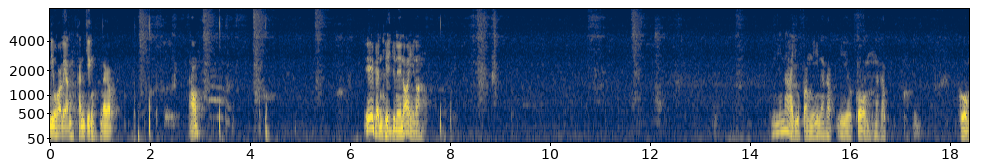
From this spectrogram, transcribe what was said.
นิวฮอลแลนด์คันเก่งนะครับเอาเอ๊ะแผ่นเพจอยู่ในน้อยเนาะนี่น่าอยู่ฝั่งนี้นะครับ นี่ก็กองนะครับกอง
